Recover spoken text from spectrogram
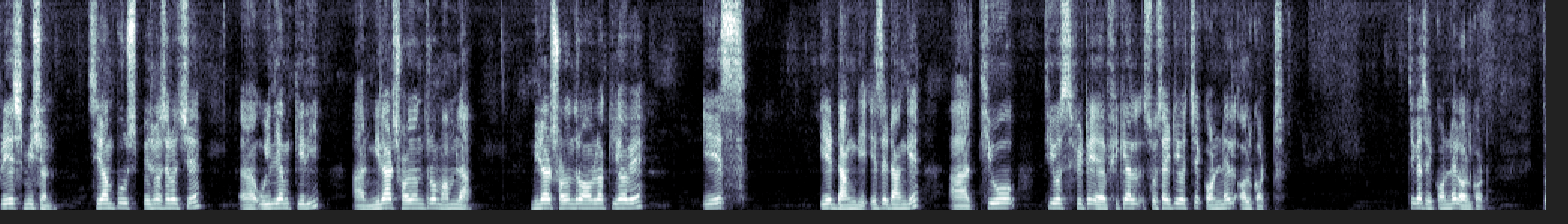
press mission. Serampore press mission হচ্ছে উইলিয়াম কেরি আর মিরাট ষড়যন্ত্র মামলা। মিরাট ষড়যন্ত্র মামলা কী হবে? S, A Dange, S A Dange, আর থিও, থিওসফিটে ফিক্যাল সোসাইটি হচ্ছে কর্নেল অলকট। ঠিক আছে, কর্নেল অলকট। তো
